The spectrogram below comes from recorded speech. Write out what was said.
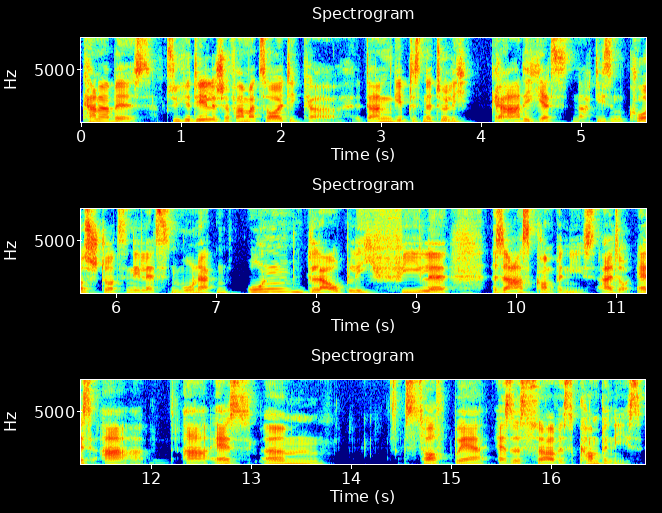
Cannabis, psychedelische Pharmazeutika, dann gibt es natürlich gerade jetzt nach diesem Kurssturz in den letzten Monaten unglaublich viele SaaS-Companies, also SaaS, ähm, Software as a Service Companies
